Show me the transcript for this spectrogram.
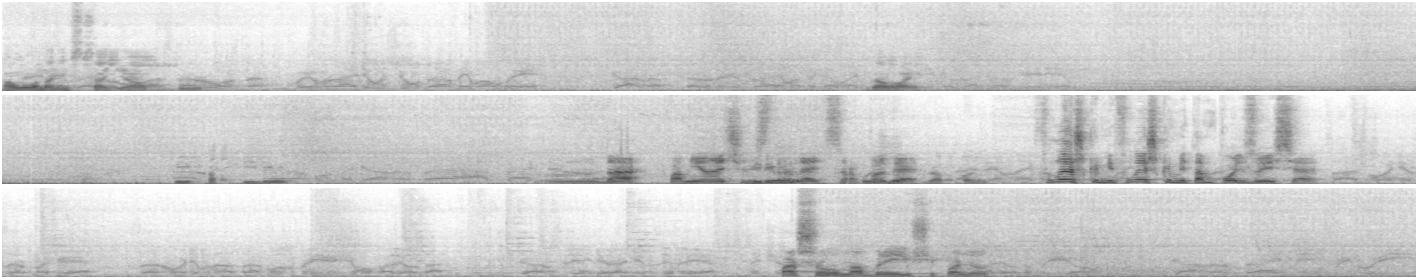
А вон они стоят, ждут. Давай. Ты их отпилил. Да, по мне начали Период стрелять с РПГ. Флешками, флешками там пользуйся. Огонь из РПГ. Заходим на атаку с бреющего полета. Ганслингер 1 земле. Начинаем Пошел на бреющий полет. прием. Ганнер, дайте им прикурить.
